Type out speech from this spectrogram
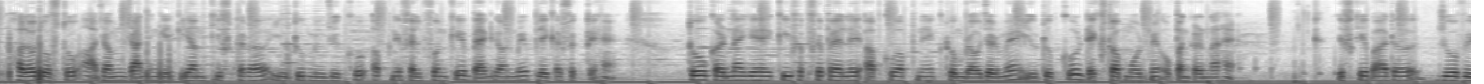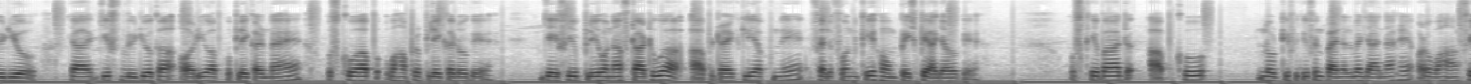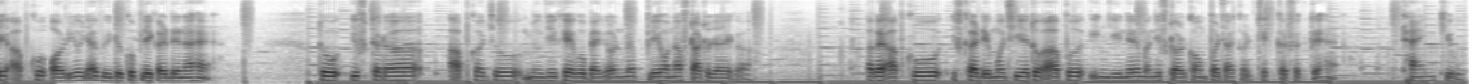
Hello दोस्तों, आज हम जानेंगे कि हम किस तरह YouTube म्यूज़िक को अपने सेल फ़ोन के बैकग्राउंड में प्ले कर सकते हैं। तो करना यह है कि सबसे पहले आपको अपने क्रोम ब्राउज़र में YouTube को डेस्कटॉप मोड में ओपन करना है। इसके बाद जो वीडियो या जिस वीडियो का ऑडियो आपको प्ले करना है, उसको आप वहाँ पर प्ले करोगे। जैसे ही प्ले होना स्टार्ट हुआ, आप डायरेक्टली अपने सेल फ़ोन के होम पेज पे आ जाओगे। उसके बाद आपको नोटिफिकेशन पैनल में जाना है और वहाँ से आपको ऑडियो या वीडियो को प्ले कर देना है। तो इस तरह आपका जो म्यूज़िक है वो बैकग्राउंड में प्ले होना स्टार्ट हो जाएगा। अगर आपको इसका डेमो चाहिए तो आप इंजीनियर मनीष डॉट कॉम पर जाकर चेक कर सकते हैं। Thank you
